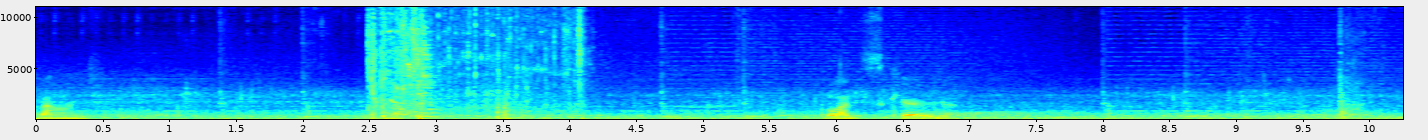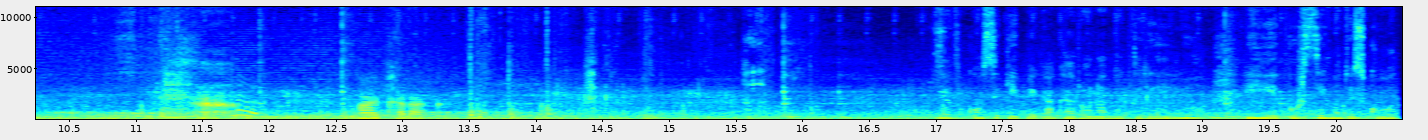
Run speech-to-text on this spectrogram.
Pra onde? Pro lado esquerdo? Ai, caraca. Por cima do escudo.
